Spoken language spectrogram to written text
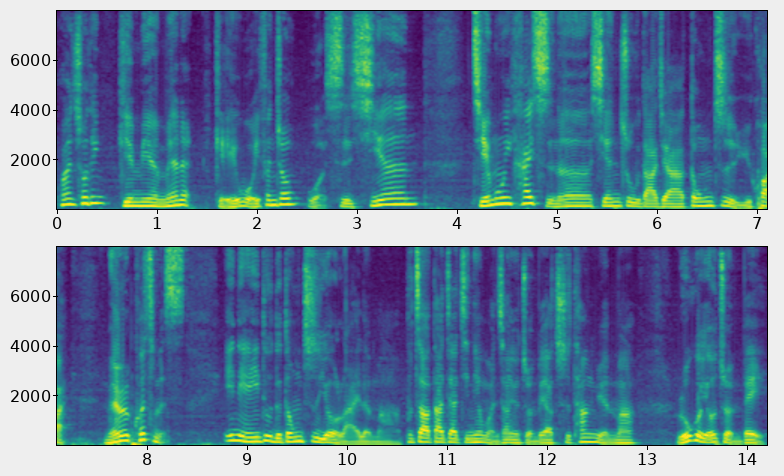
欢迎收听，Give me a minute，给我一分钟，我是西恩。节目一开始呢，先祝大家冬至愉快，Merry Christmas！一年一度的冬至又来了嘛，不知道大家今天晚上有准备要吃汤圆吗？如果有准备，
